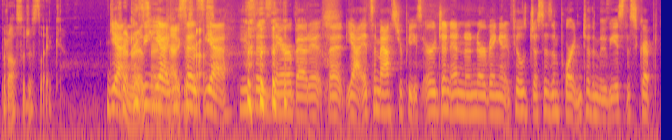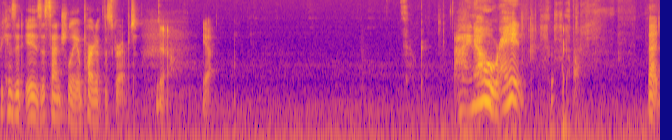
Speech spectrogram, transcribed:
but also just like Yeah, because yeah, he says Ross. yeah, he says there about it that yeah, it's a masterpiece, urgent and unnerving, and it feels just as important to the movie as the script because it is essentially a part of the script. yeah. Yeah, So good. I know, right? So. That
